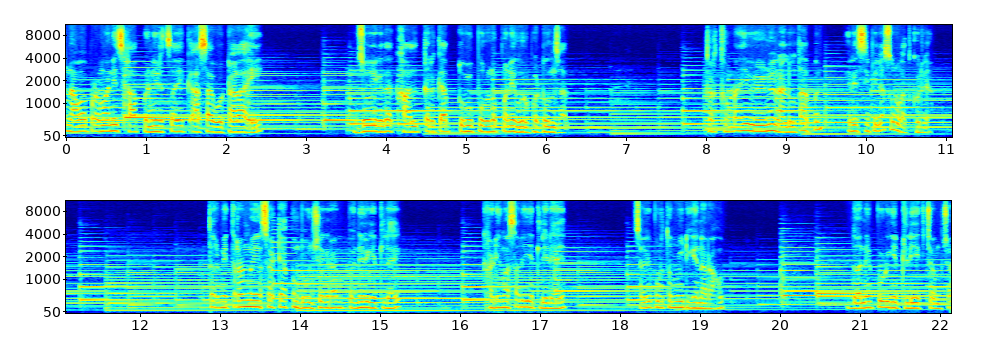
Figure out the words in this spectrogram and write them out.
नावाप्रमाणेच हा पनीरचा एक असा घोटाळा आहे जो एकदा खाल तर त्यात तुम्ही पूर्णपणे गुरफटून जाल. तर थोडाही वेळ न घालवता आपण रेसिपीला सुरुवात करूया. तर मित्रांनो यासाठी आपण दोनशे ग्राम पनीर घेतले आहे खडे मसाले घेतलेले आहेत. चवीपुरतं मीठ घेणार आहोत. धनेपूड घेतली एक चमचा.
